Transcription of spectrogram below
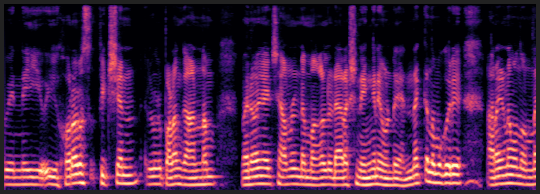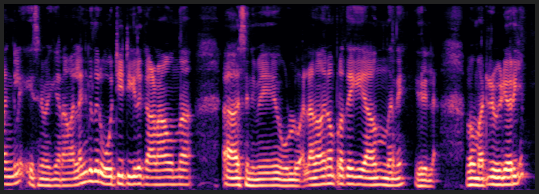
പിന്നെ ഈ ഈ ഹൊറർ ഫിക്ഷൻ ഉള്ളൊരു പടം കാണണം. മനോജ് ശ്യാമളിന്റെ മകളുടെ ഡയറക്ഷൻ എങ്ങനെയുണ്ട് എന്നൊക്കെ നമുക്കൊരു അറിയണമെന്നുണ്ടെങ്കിൽ ഈ സിനിമയ്ക്ക് കയറാം. അല്ലെങ്കിൽ ഇതൊരു ഒ ടി ടിയിൽ കാണാവുന്ന സിനിമയേ ഉള്ളൂ. അല്ലാതെ അതിനപ്പുറത്തേക്ക് യാതൊന്നും തന്നെ ഇതിലില്ല. അപ്പോൾ മറ്റൊരു വീഡിയോ ആയിരിക്കും.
